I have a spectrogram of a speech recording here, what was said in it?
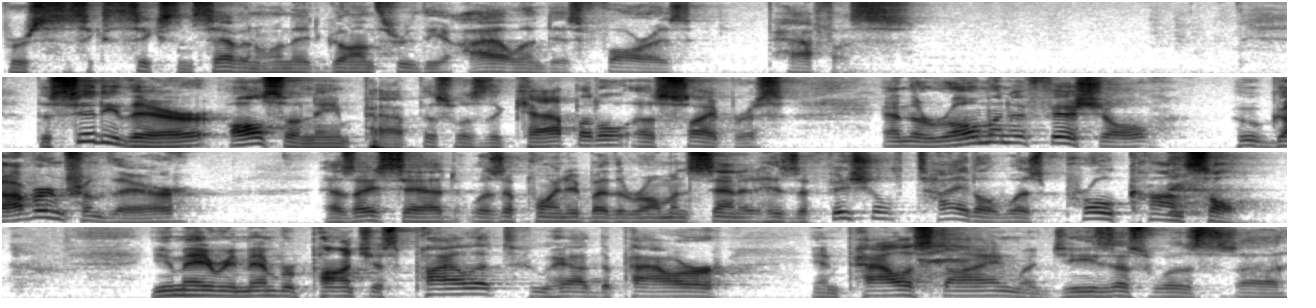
Verse six, 6 and 7, when they'd gone through the island as far as Paphos. The city there, also named Paphos, was the capital of Cyprus, and the Roman official who governed from there, as I said, was appointed by the Roman Senate. His official title was proconsul. You may remember Pontius Pilate, who had the power in Palestine when Jesus was uh,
